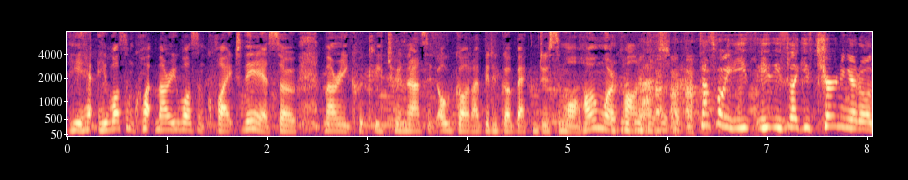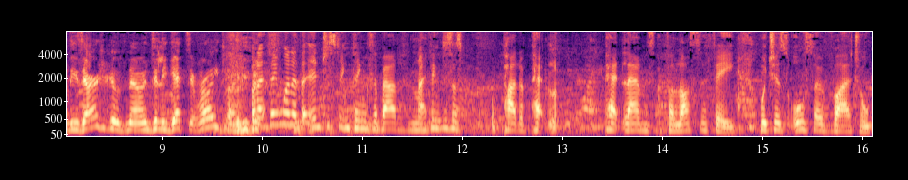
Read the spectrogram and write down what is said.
he he wasn't quite Murray wasn't quite there. So Murray quickly turned around and said, "Oh God, I better go back and do some more homework on it." That's why he's, he's like he's churning out all these articles now until he gets it right. Like. But I think one of the interesting things about it, and I think this is part of Pat, Pat Lam's philosophy, which is also vital,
